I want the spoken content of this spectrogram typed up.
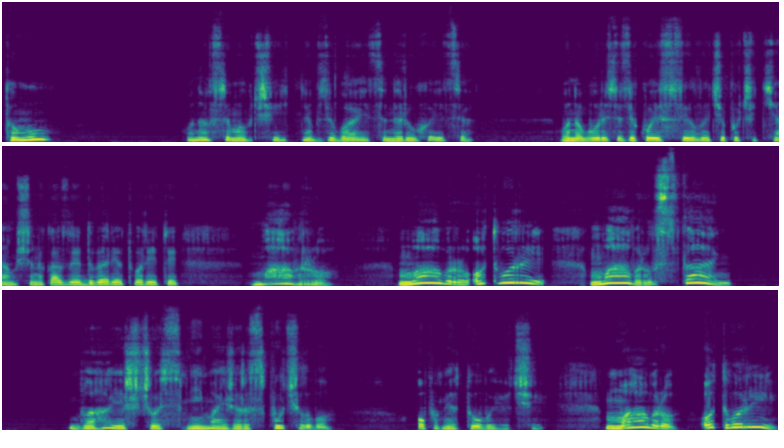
Тому вона все мовчить, не обзивається, не рухається. Вона бореться з якоюсь силою чи почуттям, що наказує двері отворити. Мавро, Мавро, отвори, Мавро, встань. Благає щось в ній майже розпучливо, опам'ятовуючи. Мавро, отвори.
